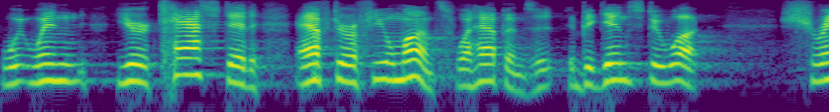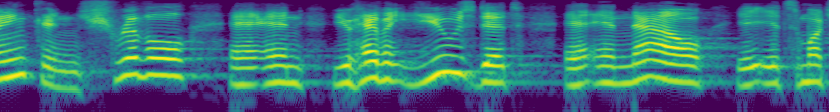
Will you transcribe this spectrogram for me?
when you're casted after a few months? What happens? It, begins to what? Shrink and shrivel, and, and you haven't used it, and, and now it's much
